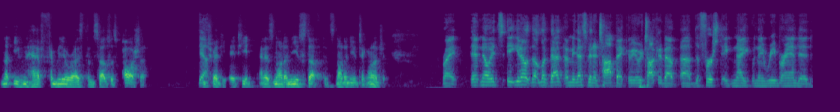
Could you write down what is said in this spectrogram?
not even have familiarized themselves with PowerShell yeah. in 2018, and it's not a new stuff. It's not a new technology. Right. no, it's it, you know look that I mean that's been a topic. I mean we were talking about uh, the first Ignite when they rebranded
